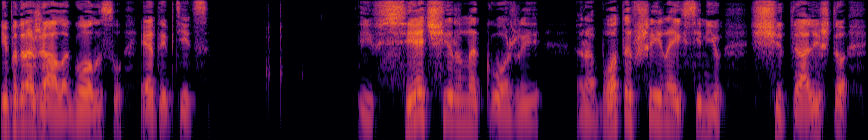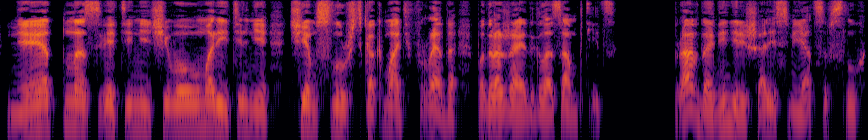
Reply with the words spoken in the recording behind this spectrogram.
и подражала голосу этой птицы. И все чернокожие работавшие на их семью, считали, что нет на свете ничего уморительнее, чем слушать, как мать Фреда подражает голосам птиц. Правда, они не решались смеяться вслух,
